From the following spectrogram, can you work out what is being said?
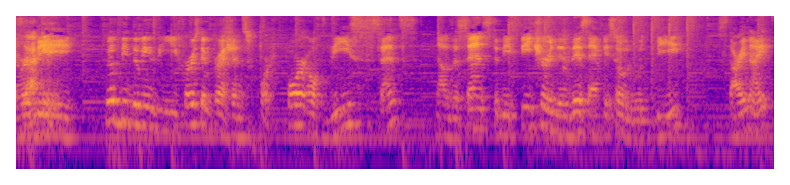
So we'll be we'll be doing the first impressions for four of these scents. Now, the scents to be featured in this episode would be Starry Night,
